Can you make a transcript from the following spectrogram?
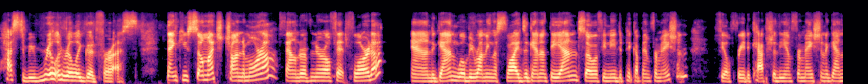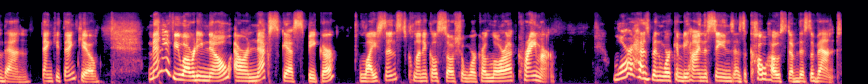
has to be really, really good for us. Thank you so much, Chanda Mora, founder of NeuroFit Florida. And again, we'll be running the slides again at the end. So if you need to pick up information, feel free to capture the information again then. Thank you, thank you. Many of you already know our next guest speaker. licensed clinical social worker Laura Kramer. Laura has been working behind the scenes as a co-host of this event.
